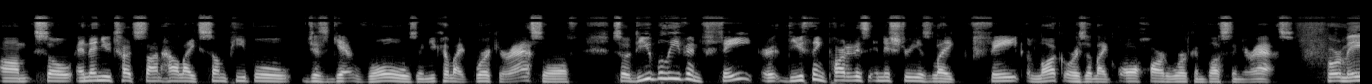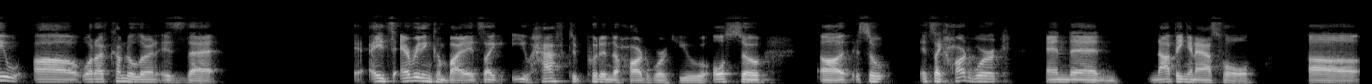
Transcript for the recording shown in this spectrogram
Um, so, and then you touched on how like some people just get roles and you can like work your ass off. So do you believe in fate or do you think part of this industry is like fate, luck, or is it like all hard work and busting your ass? For me, uh, what I've come to learn is that it's everything combined. It's like you have to put in the hard work. You also, uh, so it's like hard work and then not being an asshole uh,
